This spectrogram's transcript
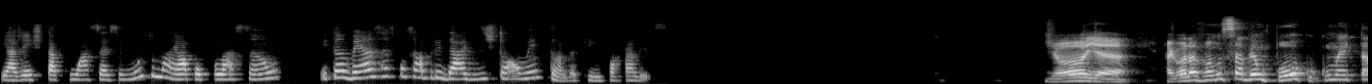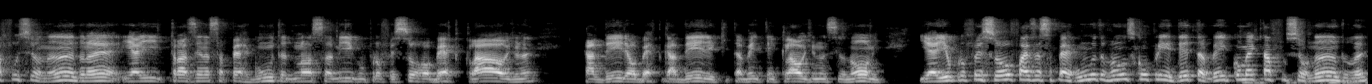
e a gente está com um acesso muito maior à população e também as responsabilidades estão aumentando aqui em Fortaleza. Joia! Agora vamos saber um pouco como é que está funcionando, né? E aí, trazendo essa pergunta do nosso amigo professor Roberto Cláudio, né? Gadelha, Alberto Gadelha, que também tem Cláudio no seu nome. E aí o professor faz essa pergunta, vamos compreender também como é que está funcionando, né?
